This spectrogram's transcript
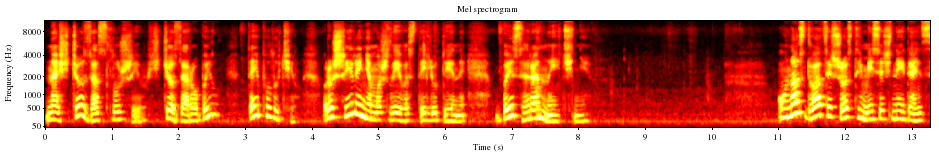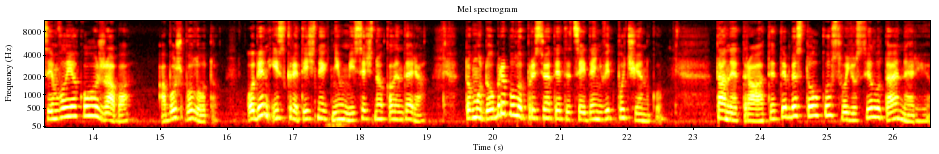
на що заслужив, що заробив, те й получив. Розширення можливостей людини безграничні. У нас 26-й місячний день, символ якого жаба або ж болото. Один із критичних днів місячного календаря. Тому добре було присвятити цей день відпочинку та не тратити без толку свою силу та енергію.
